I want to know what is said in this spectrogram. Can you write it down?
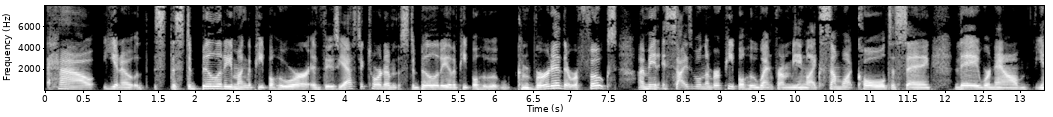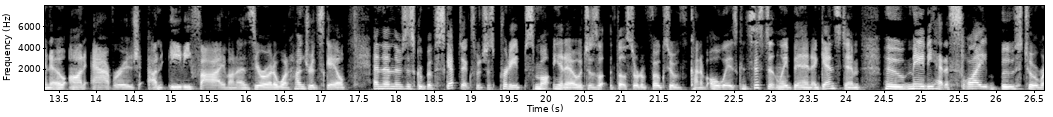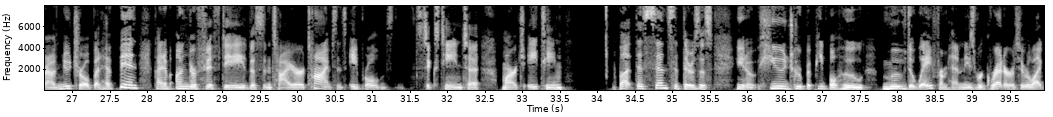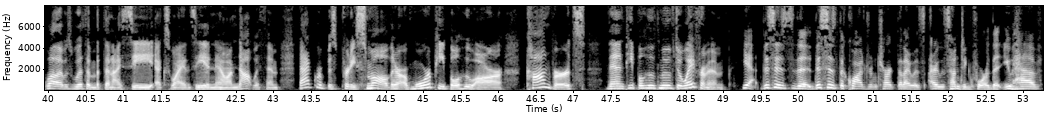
how, you know, the stability among the people who were enthusiastic toward him, the stability of the people who converted. There were folks, I mean, a sizable number of people who went from being like somewhat cold to saying they were now, you know, on average on 85 on a 0 to 100 scale. And then there's this group of skeptics, which is pretty small, you know, which is the sort of folks who have kind of always consistently been against him, who maybe had a slight boost to around neutral, but have been kind of under 50 this entire time since April 16 to March 18 but this sense that there's this, you know, huge group of people who moved away from him, these regretters who are like, well, I was with him, but then I see X, Y, and Z, and now I'm not with him. That group is pretty small. There are more people who are converts than people who've moved away from him. Yeah, this is the this is the quadrant chart that I was I was hunting for. That you have,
